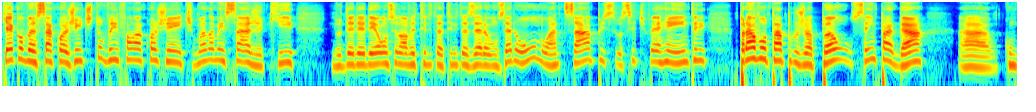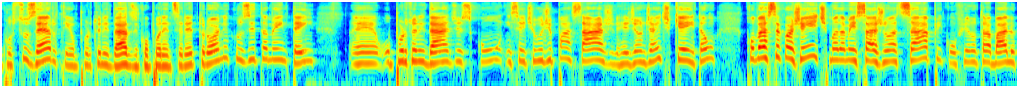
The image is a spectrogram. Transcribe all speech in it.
quer conversar com a gente, então vem falar com a gente. Manda mensagem aqui no DDD 11 930 30 0101 no WhatsApp, se você tiver reentre para voltar para o Japão sem pagar ah, com custo zero, tem oportunidades em componentes eletrônicos e também tem é, oportunidades com incentivo de passagem na região de ITK. Então, conversa com a gente, manda mensagem no WhatsApp, confia no trabalho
